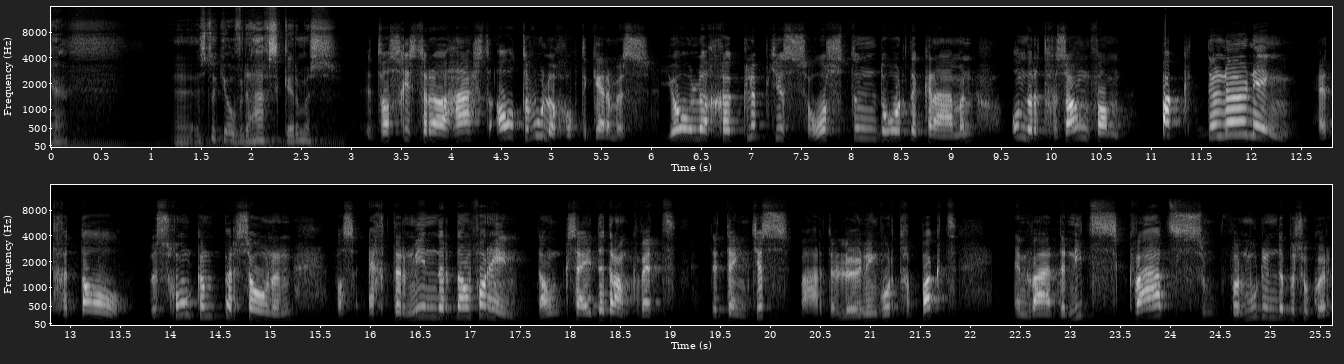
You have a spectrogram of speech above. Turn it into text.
ja. Eh, een stukje over de Haagse kermis. Het was gisteren haast al te woelig op de kermis. Jolige clubjes hosten door de kramen onder het gezang van Pak de leuning. Het getal beschonken personen was echter minder dan voorheen, dankzij de drankwet. De tentjes, waar de leuning wordt gepakt, en waar de niets kwaads vermoedende bezoeker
